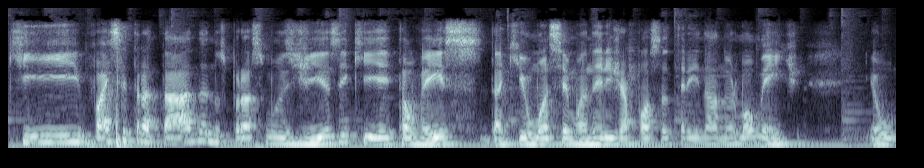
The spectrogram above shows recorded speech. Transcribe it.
que vai ser tratada nos próximos dias e que talvez daqui uma semana ele já possa treinar normalmente. Eu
